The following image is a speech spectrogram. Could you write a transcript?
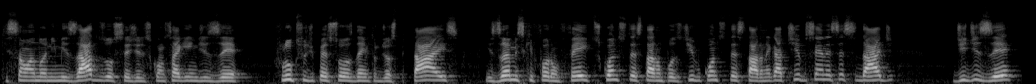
que são anonimizados, ou seja, eles conseguem dizer fluxo de pessoas dentro de hospitais, exames que foram feitos, quantos testaram positivo, quantos testaram negativo, sem a necessidade de dizer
